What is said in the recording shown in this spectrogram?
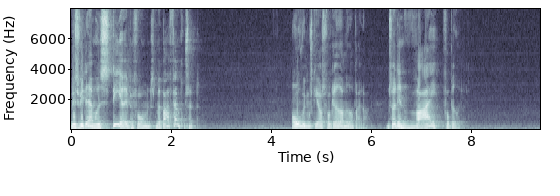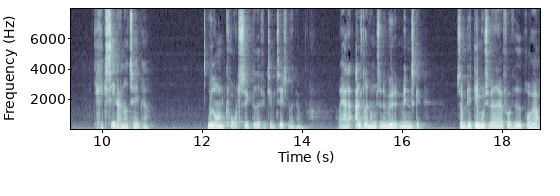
Hvis vi derimod stiger i performance med bare 5%, og vi måske også får gladere medarbejdere, så er det en vej forbedring. Jeg kan ikke se, at der er noget tab her. Udover en kortsigtet effektivitetsnedgang. Og jeg har da aldrig nogensinde mødt et menneske, som bliver demotiveret af at få at vide, prøv at høre,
